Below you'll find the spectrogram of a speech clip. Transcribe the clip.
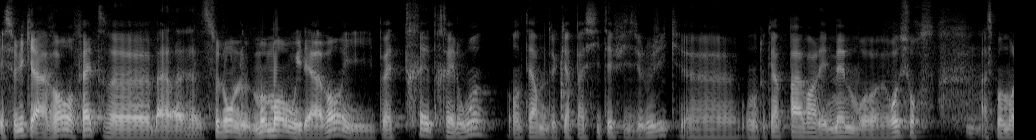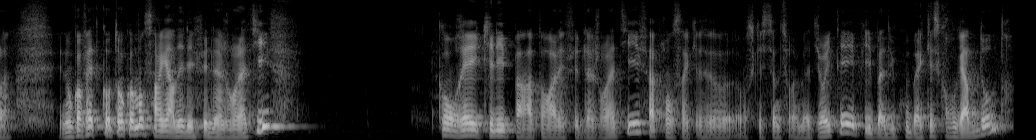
Et celui qui est avant, en fait, euh, bah, selon le moment où il est avant, il peut être très très loin en termes de capacité physiologique, euh, ou en tout cas pas avoir les mêmes ressources mhm. à ce moment-là. Et donc en fait, quand on commence à regarder l'effet de l'âge relatif, qu'on rééquilibre par rapport à l'effet de l'âge relatif, après on, se questionne sur la maturité, et puis bah, du coup, bah, qu'est-ce qu'on regarde d'autre?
